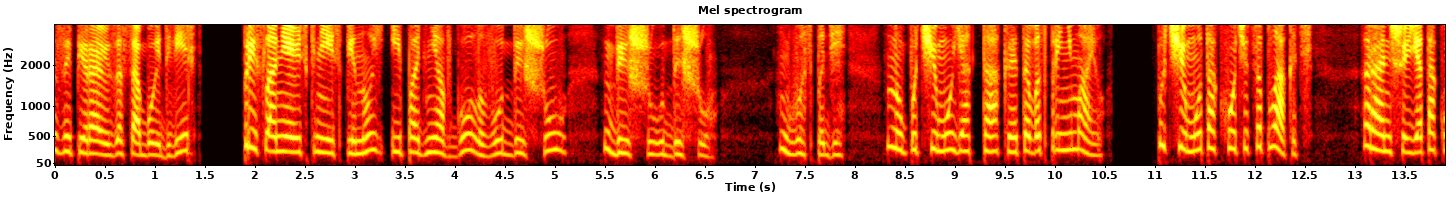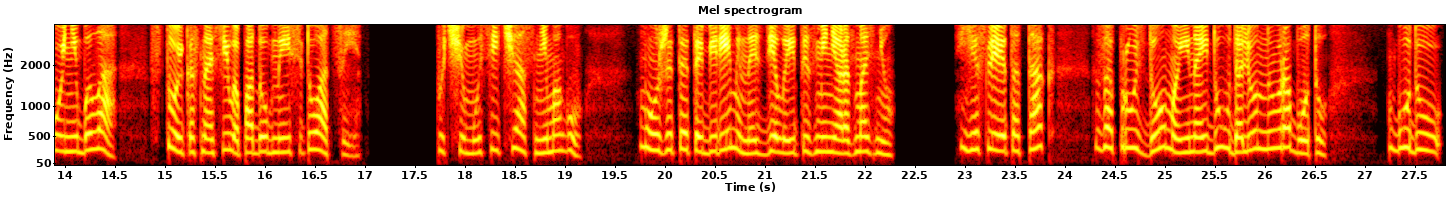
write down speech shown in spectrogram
Запираю за собой дверь, прислоняюсь к ней спиной и, подняв голову, дышу, дышу, дышу. Господи, ну почему я так это воспринимаю? Почему так хочется плакать? Раньше я такой не была, стойко сносила подобные ситуации. Почему сейчас не могу? Может, эта беременность сделает из меня размазню? Если это так, запрусь дома и найду удаленную работу. Буду,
